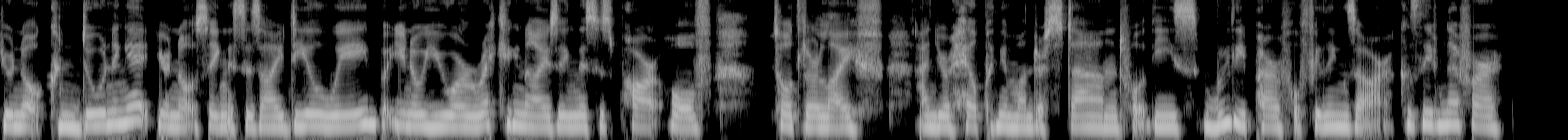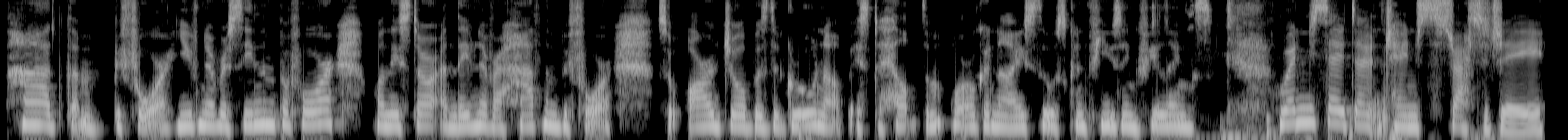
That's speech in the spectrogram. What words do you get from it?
You're not condoning it. You're not saying this is ideal way, but you know, you are recognizing this is part of toddler life and you're helping them understand what these really powerful feelings are because they've never had them before. You've never seen them before when they start, and they've never had them before. So, our job as the grown up is to help them organize those confusing feelings. When you say don't change strategy,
